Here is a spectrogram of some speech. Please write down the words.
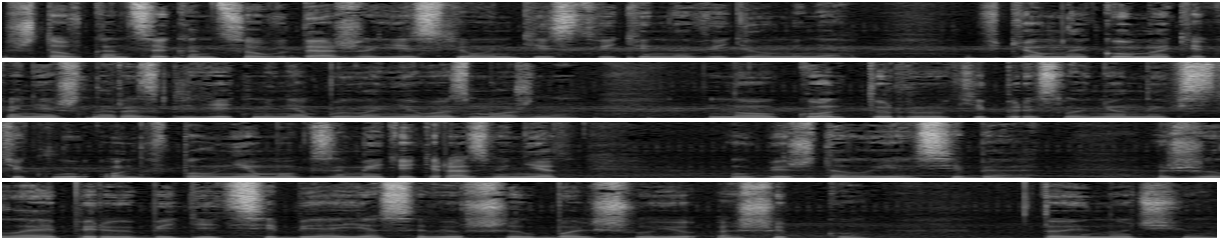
что в конце концов, даже если он действительно видел меня, в темной комнате, конечно, разглядеть меня было невозможно, но контур руки, прислоненный к стеклу, он вполне мог заметить, разве нет? Убеждал я себя. Желая переубедить себя, я совершил большую ошибку. Той ночью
